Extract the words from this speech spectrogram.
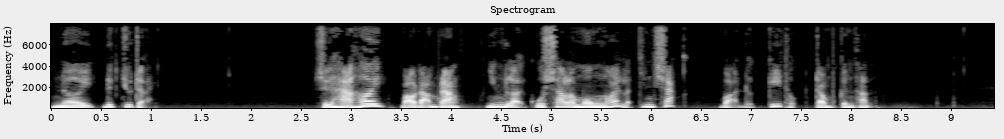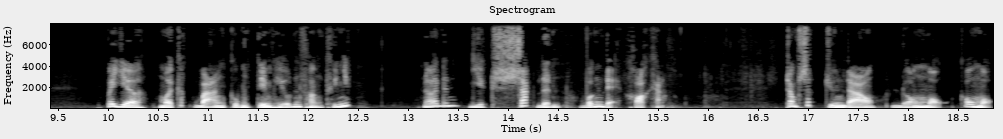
nơi Đức Chúa Trời. Sự hà hơi bảo đảm rằng những lời của Salomon nói là chính xác và được kỹ thuật trong Kinh Thánh. Bây giờ mời các bạn cùng tìm hiểu đến phần thứ nhất, nói đến việc xác định vấn đề khó khăn. Trong sách truyền đạo đoạn 1 câu 1,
